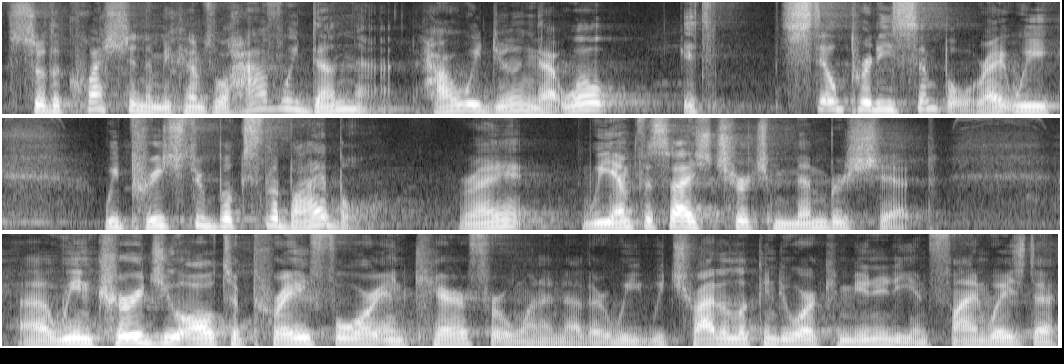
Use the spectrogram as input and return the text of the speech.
So the question then becomes well, how have we done that? How are we doing that? Well, it's still pretty simple, right? We, we preach through books of the Bible, right? We emphasize church membership. Uh, we encourage you all to pray for and care for one another. We, we try to look into our community and find ways to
